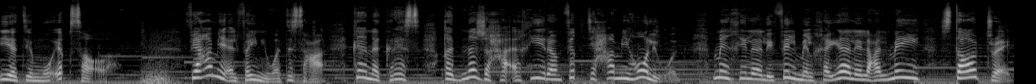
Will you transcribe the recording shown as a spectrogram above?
يتم إقصاؤه في عام 2009 كان كريس قد نجح أخيراً في اقتحام هوليوود من خلال فيلم الخيال العلمي Star Trek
